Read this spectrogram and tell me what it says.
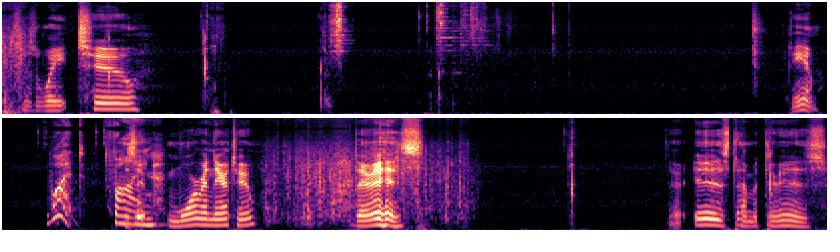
This is weight two. Damn. What? Fine. Is there more in there too? There is. There is, damn it, there is.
